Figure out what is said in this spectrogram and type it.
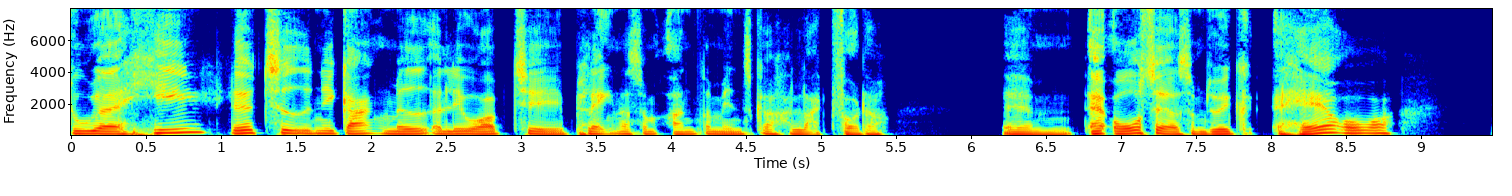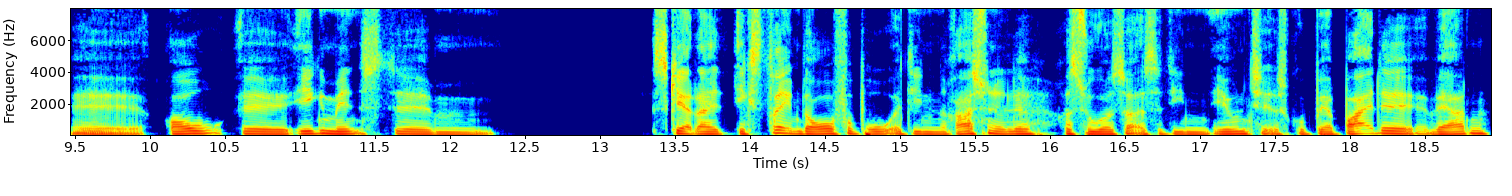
du er hele tiden i gang med at leve op til planer, som andre mennesker har lagt for dig. Øhm, af årsager, som du ikke er herre over, øh, og øh, ikke mindst øh, sker der et ekstremt overforbrug af dine rationelle ressourcer, altså din evne til at skulle bearbejde verden,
